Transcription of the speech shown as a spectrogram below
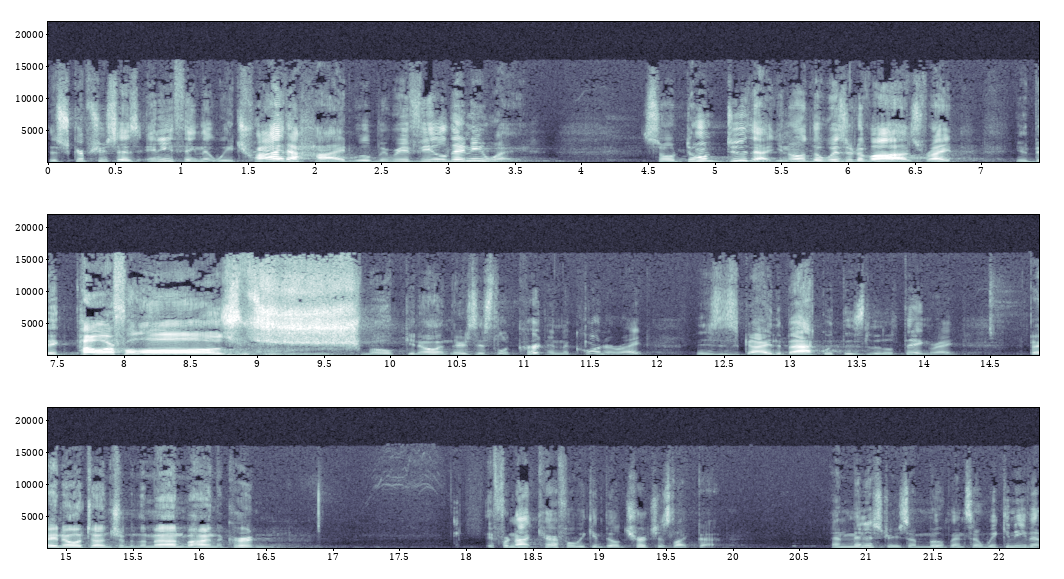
The scripture says anything that we try to hide will be revealed anyway. So don't do that. You know, the Wizard of Oz, right? You big, powerful Oz, smoke, you know, and there's this little curtain in the corner, right? There's this guy in the back with this little thing, right? Pay no attention to the man behind the curtain. If we're not careful, we can build churches like that and ministries and movements, and we can even,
